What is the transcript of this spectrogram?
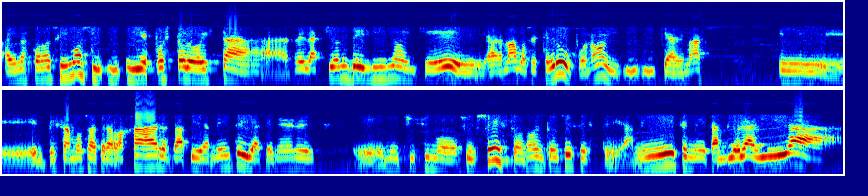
ahí nos conocimos y, después toda esta relación de vino en que armamos este grupo, ¿no? Y, que además eh, empezamos a trabajar rápidamente y a tener eh, muchísimo suceso, ¿no? Entonces, este, a mí se me cambió la vida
